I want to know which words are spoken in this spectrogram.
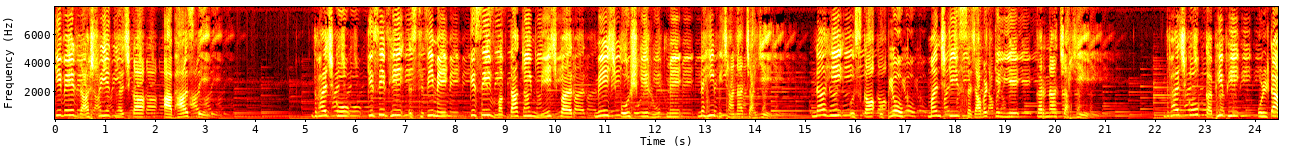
कि वे राष्ट्रीय ध्वज का आभास दे। ध्वज को किसी भी स्थिति में, किसी वक्ता की मेज पर, मेज पोष के रूप में नहीं बिछाना चाहिए। न ही उसका उपयोग मंच की सजावट के लिए करना चाहिए। ध्वज को कभी भी उल्टा,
